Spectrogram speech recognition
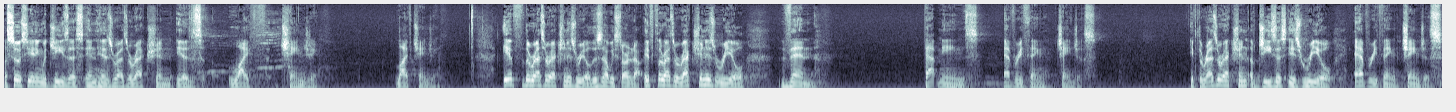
Associating with Jesus in his resurrection is life changing. Life changing. If the resurrection is real, this is how we started out. If the resurrection is real, then that means everything changes. If the resurrection of Jesus is real, everything changes.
